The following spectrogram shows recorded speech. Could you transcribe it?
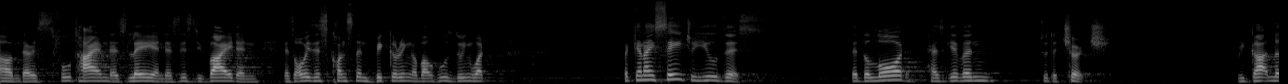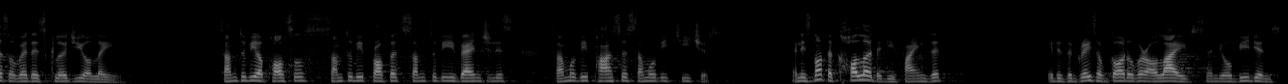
um, there is full time, there's lay, and there's this divide, and there's always this constant bickering about who's doing what. But can I say to you this that the Lord has given to the church, regardless of whether it's clergy or lay, some to be apostles, some to be prophets, some to be evangelists, some will be pastors, some will be teachers. And it's not the color that defines it, it is the grace of God over our lives and the obedience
